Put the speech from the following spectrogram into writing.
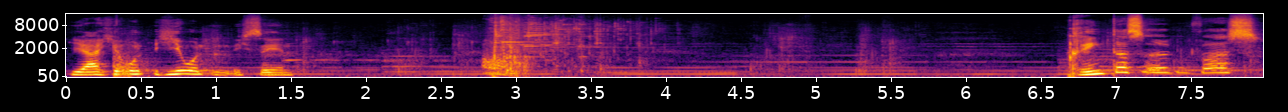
Ja, hier, un hier unten, ich sehe ihn. Bringt das irgendwas?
